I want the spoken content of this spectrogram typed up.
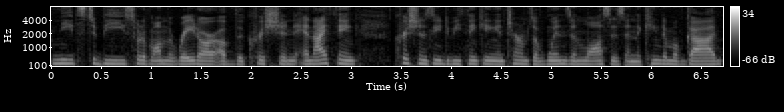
needs to be sort of on the radar of the Christian. And I think Christians need to be thinking in terms of wins and losses and the kingdom of God.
